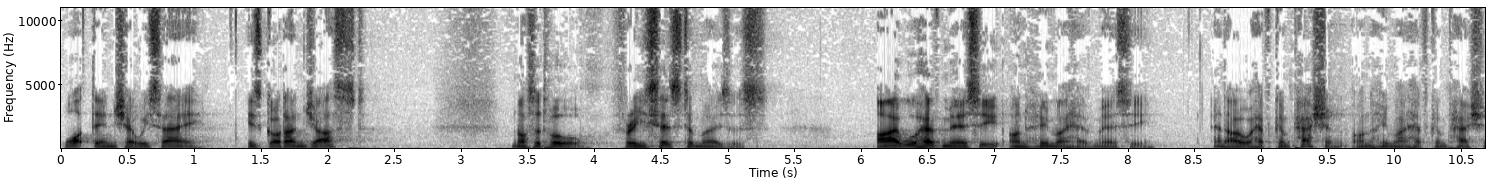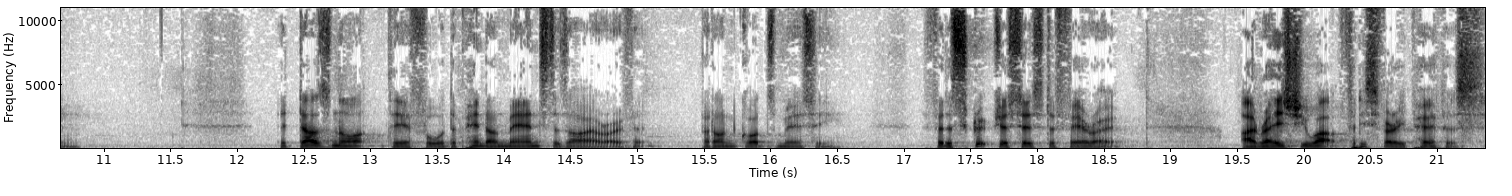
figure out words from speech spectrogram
What then shall we say? Is God unjust? Not at all, for he says to Moses, I will have mercy on whom I have mercy, and I will have compassion on whom I have compassion. It does not, therefore, depend on man's desire of it, but on God's mercy. For the scripture says to Pharaoh, I raised you up for this very purpose,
